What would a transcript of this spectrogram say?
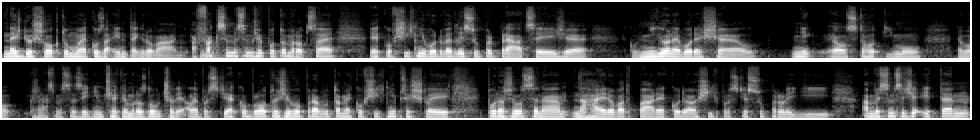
než došlo k tomu jako zaintegrování. A hmm. fakt si myslím, že po tom roce jako všichni odvedli super práci, že jako nikdo neodešel, jo, z toho týmu, nebo možná jsme se s jedním člověkem rozloučili, ale prostě jako bylo to, že opravdu tam jako všichni přišli, podařilo se nám nahajrovat pár jako dalších prostě super lidí a myslím si, že i ten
